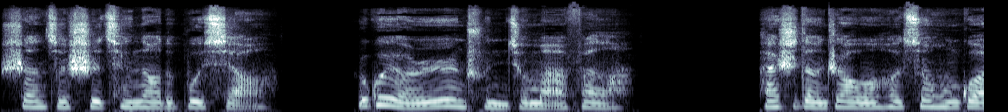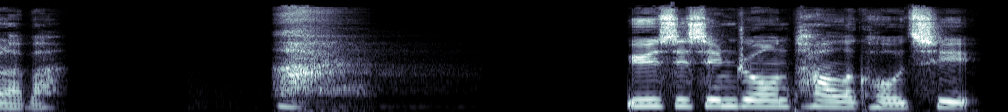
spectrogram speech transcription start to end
上次事情闹得不小，如果有人认出你就麻烦了。还是等赵文和孙红过来吧。”唉，于西心中叹了口气。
